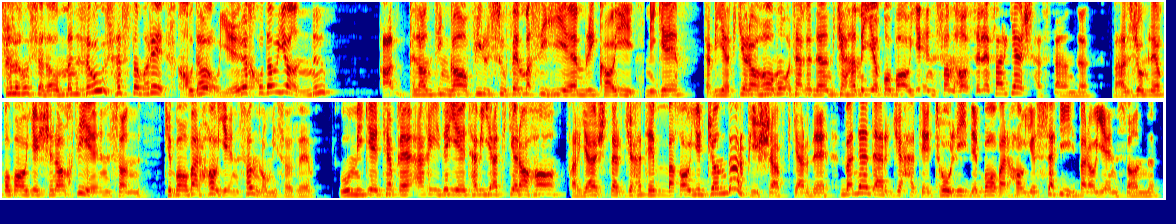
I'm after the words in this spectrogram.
سلام سلام من زئوس هستم آره خدای خدایان. پلانتینگا فیلسوف مسیحی امریکایی میگه طبیعتگراها معتقدند که همه قوای انسان حاصل فرگشت هستند و از جمله قوای شناختی انسان که باورهای انسان رو می‌سازه. او میگه طبق عقیده طبیعتگراها فرگشت در جهت بقای جاندار پیشرفت کرده و نه در جهت تولید باورهای صحیح برای انسان.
